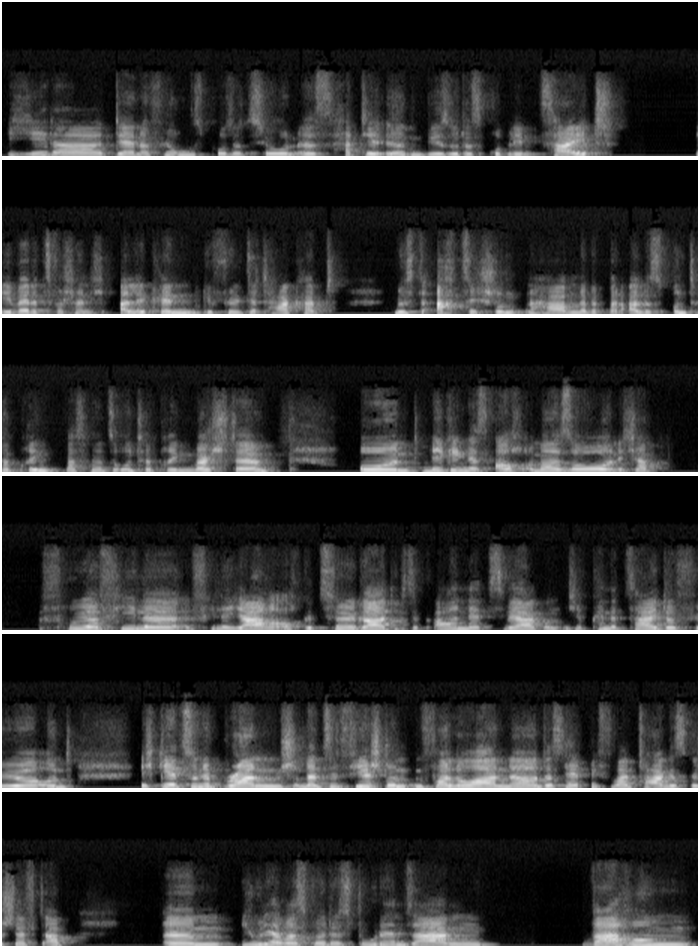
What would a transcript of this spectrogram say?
jeder, der in einer Führungsposition ist, hat ja irgendwie so das Problem Zeit. Ihr werdet es wahrscheinlich alle kennen. Gefühlt der Tag hat, müsste 80 Stunden haben, damit man alles unterbringt, was man so unterbringen möchte. Und mir ging es auch immer so und ich habe früher viele, viele Jahre auch gezögert und gesagt, ah, Netzwerk und ich habe keine Zeit dafür und ich gehe zu eine Brunch und dann sind vier Stunden verloren ne? und das hält mich von meinem Tagesgeschäft ab. Ähm, Julia, was würdest du denn sagen, warum,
